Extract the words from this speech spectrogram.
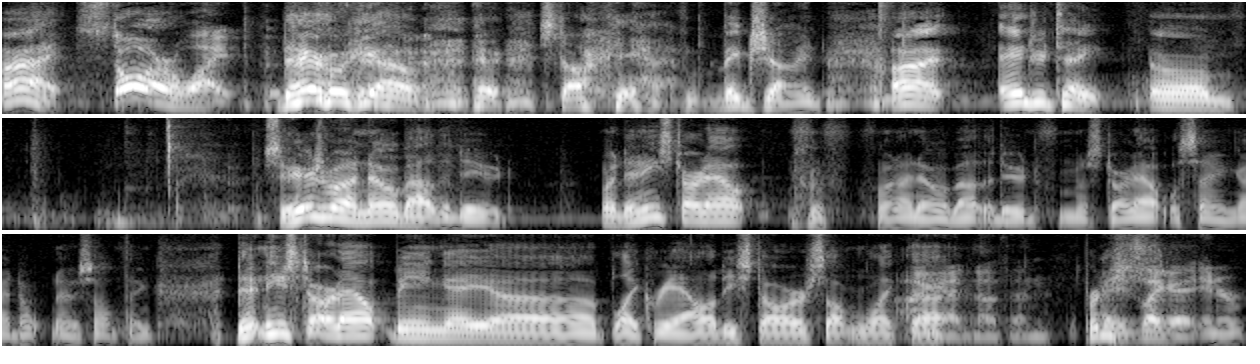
All right, Star wipe. there we go. Star, yeah, big shine. All right, Andrew Tate. Um, so here's what I know about the dude. Well, didn't he start out? what I know about the dude. I'm gonna start out with saying I don't know something. Didn't he start out being a uh, like reality star or something like that? I got nothing. Pretty He's like an inter.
